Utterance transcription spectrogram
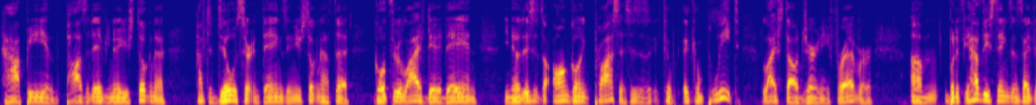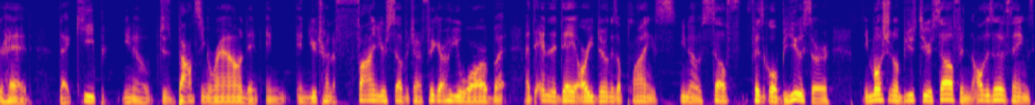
happy and positive, you know, you're still going to have to deal with certain things and you're still going to have to go through life day to day. And, you know, this is an ongoing process. This is a, a complete lifestyle journey forever. Um, but if you have these things inside your head that keep you know just bouncing around and and and you're trying to find yourself you're trying to figure out who you are but at the end of the day all you're doing is applying you know self physical abuse or emotional abuse to yourself and all these other things.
